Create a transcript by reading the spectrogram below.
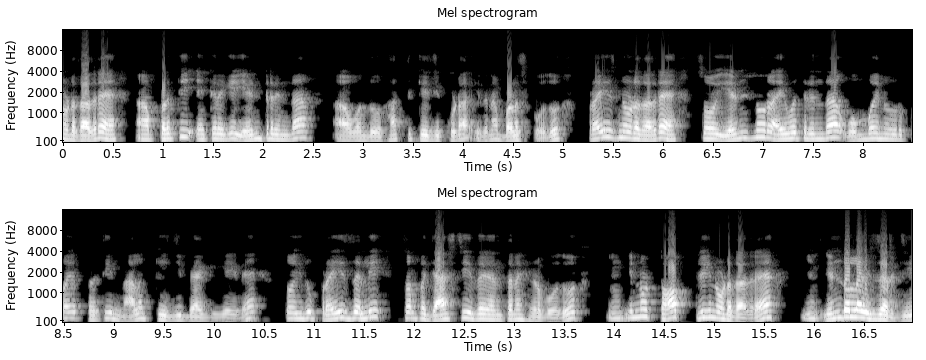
ನೋಡೋದಾದ್ರೆ ಪ್ರತಿ ಎಕರೆಗೆ ಎಂಟರಿಂದ ಒಂದು ಹತ್ತು ಕೆಜಿ ಕೂಡ ಇದನ್ನ ಬಳಸಬಹುದು ಪ್ರೈಸ್ ನೋಡೋದಾದ್ರೆ ಸೊ ಎಂಟುನೂರ ಐವತ್ತರಿಂದ ಒಂಬೈನೂರು ರೂಪಾಯಿ ಪ್ರತಿ ನಾಲ್ಕು ಕೆಜಿ ಬ್ಯಾಗಿಗೆ ಇದೆ. ಸೊ ಇದು ಪ್ರೈಸ್ ಅಲ್ಲಿ ಸ್ವಲ್ಪ ಜಾಸ್ತಿ ಇದೆ ಅಂತಾನೆ ಹೇಳ್ಬೋದು. ಇನ್ನು ಟಾಪ್ ತ್ರೀ ನೋಡೋದಾದ್ರೆ ಇಂಡೋಲೈಸರ್ ಜಿ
